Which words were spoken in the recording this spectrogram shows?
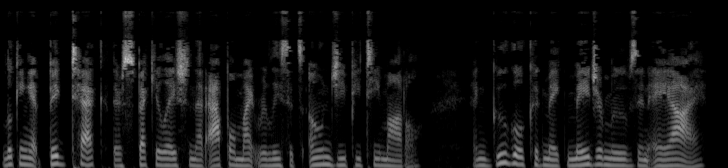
Looking at big tech, there's speculation that Apple might release its own GPT model, and Google could make major moves in AI,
